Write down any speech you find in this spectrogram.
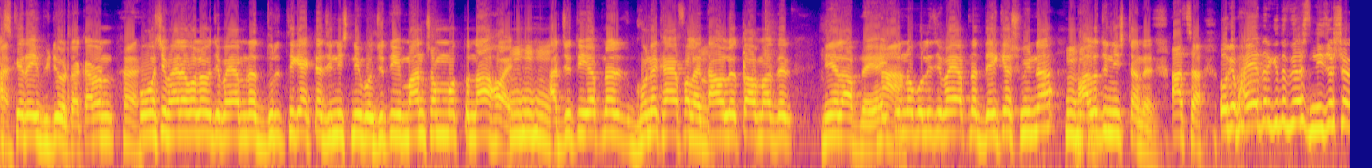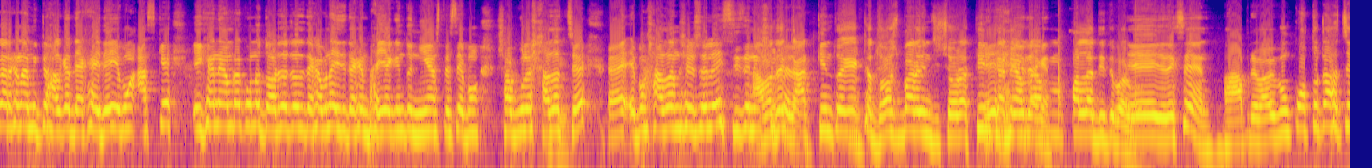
আজকের এই ভিডিওটা। কারণ হ্যাঁ। প্রবাসী ভাইরা বলো যে ভাই আমরা দূর থেকে একটা জিনিস নিব যদি মানসম্মত না হয় আর যদি আপনার ঘনে খায় ফেলায় তাহলে তো আমাদের নিয়ে লাভ নেই। এই জন্য বলি যে ভাই আপনার দেখে শুই না ভালো জিনিসটা নেন আচ্ছা ওকে ভাইয়াদের কিন্তু viewers নিজস্ব কারখানা আমি একটু হালকা দেখাই দেই এবং আজকে এখানে আমরা কোনো দরজা টরজা দেখাবো না। এই যে দেখেন ভাইয়া কিন্তু নিয়ে আসতেছে এবং সবগুলো সাজাচ্ছে এবং সাজানো শেষ হলেই সিজন আমাদের কাঠ কিন্তু এক একটা দশ বারো ইঞ্চি চওড়া তিন কাঠে আমরা পাল্লা দিতে পারব। এই যে দেখছেন? বাপ রে বাপ এবং কতটা হচ্ছে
